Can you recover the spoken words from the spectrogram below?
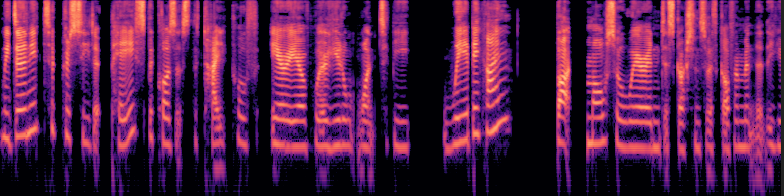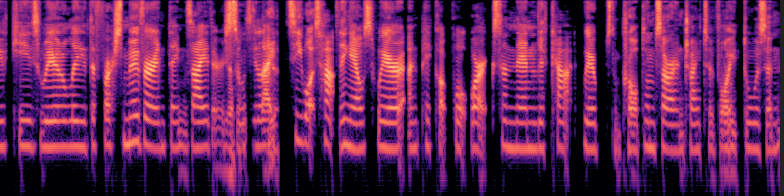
we do need to proceed at pace because it's the type of area where you don't want to be way behind. I'm also aware in discussions with government that the UK is rarely the first mover in things either. Yeah. So you like yeah. see what's happening elsewhere and pick up what works and then look at where some problems are and try to avoid those and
